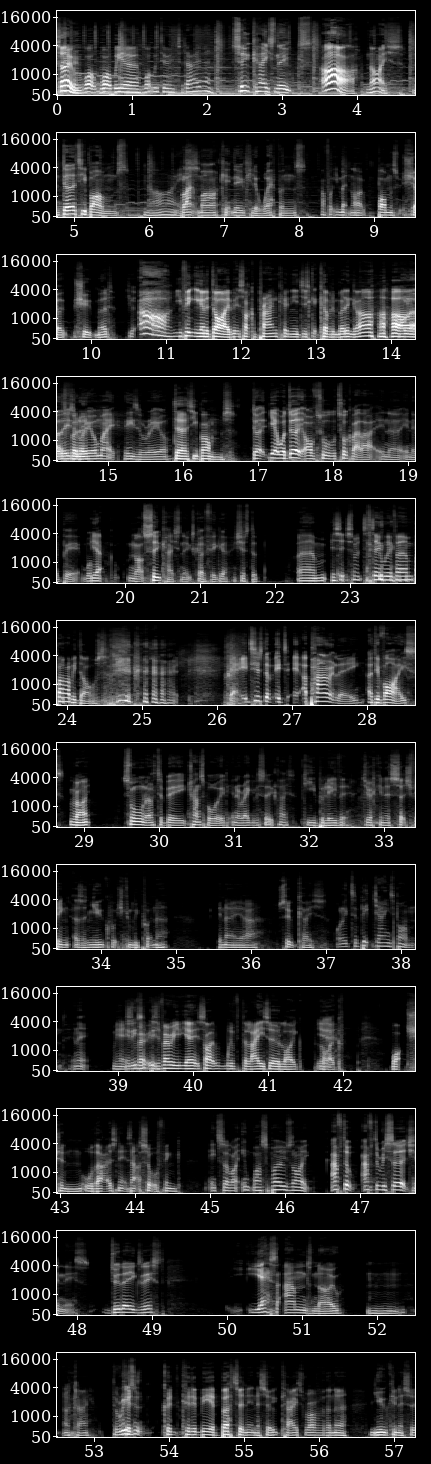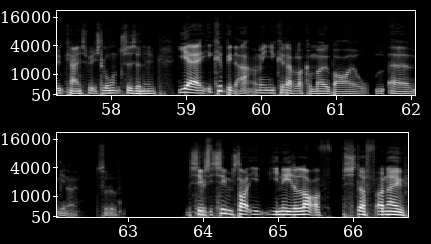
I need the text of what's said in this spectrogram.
So what what we uh what we doing today then? Suitcase nukes, Ah, nice, dirty bombs, nice. black market nuclear weapons. I thought you meant like bombs that shoot shoot mud. You, ah, you think you're gonna die, but it's like a prank, and you just get covered in mud and go, ah, oh, Oh, no, that's these funny." are real, mate. These are real. Dirty bombs. Yeah, well, dirty. Obviously, we'll talk about that in a in a bit. Well, Yeah. like suitcase nukes. Go figure. It's just a Um, is it something to do with um Barbie dolls? yeah. It's just a. It's apparently a device Right. Small enough to be transported in a regular suitcase. Do you believe it? Do you reckon there's such thing as a nuke which can be put in a in a uh, suitcase? Well, it's a bit James Bond, isn't it? Yeah, it's, It a is a very, it's a very yeah. It's like with the laser like Yeah. like watch and all that, isn't it? It's that sort of thing. It's a, like. Well, I suppose like after after researching this, do they exist? Yes and no. Mm, okay. The reason Could could it be a button in a suitcase rather than a nuke in a suitcase which launches a nuke? Yeah, it could be that. I mean, you could have like a mobile, um, you know, sort of. It seems, it seems like you, you need a lot of stuff. I know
